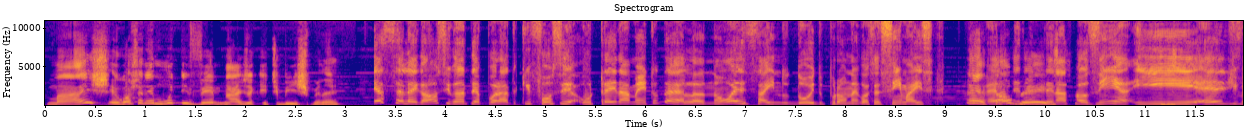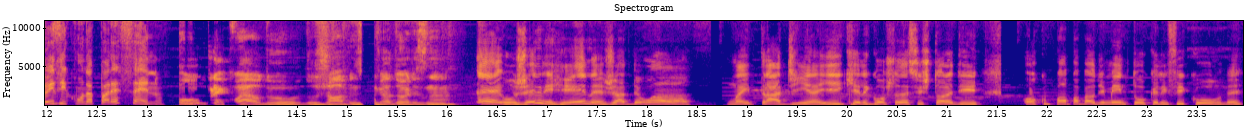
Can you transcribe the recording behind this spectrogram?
Mas eu gostaria muito de ver mais da Kate Bishop, né? Ia ser legal uma segunda temporada que fosse o treinamento dela. Não ele saindo doido pra um negócio assim, mas É, ela talvez. treinar sozinha e ele de vez em quando aparecendo. Com um prequel do, dos Jovens Vingadores, né? É, o Jeremy Renner já deu uma, uma entradinha aí que ele gostou dessa história de ocupar o papel de mentor que ele ficou, né?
